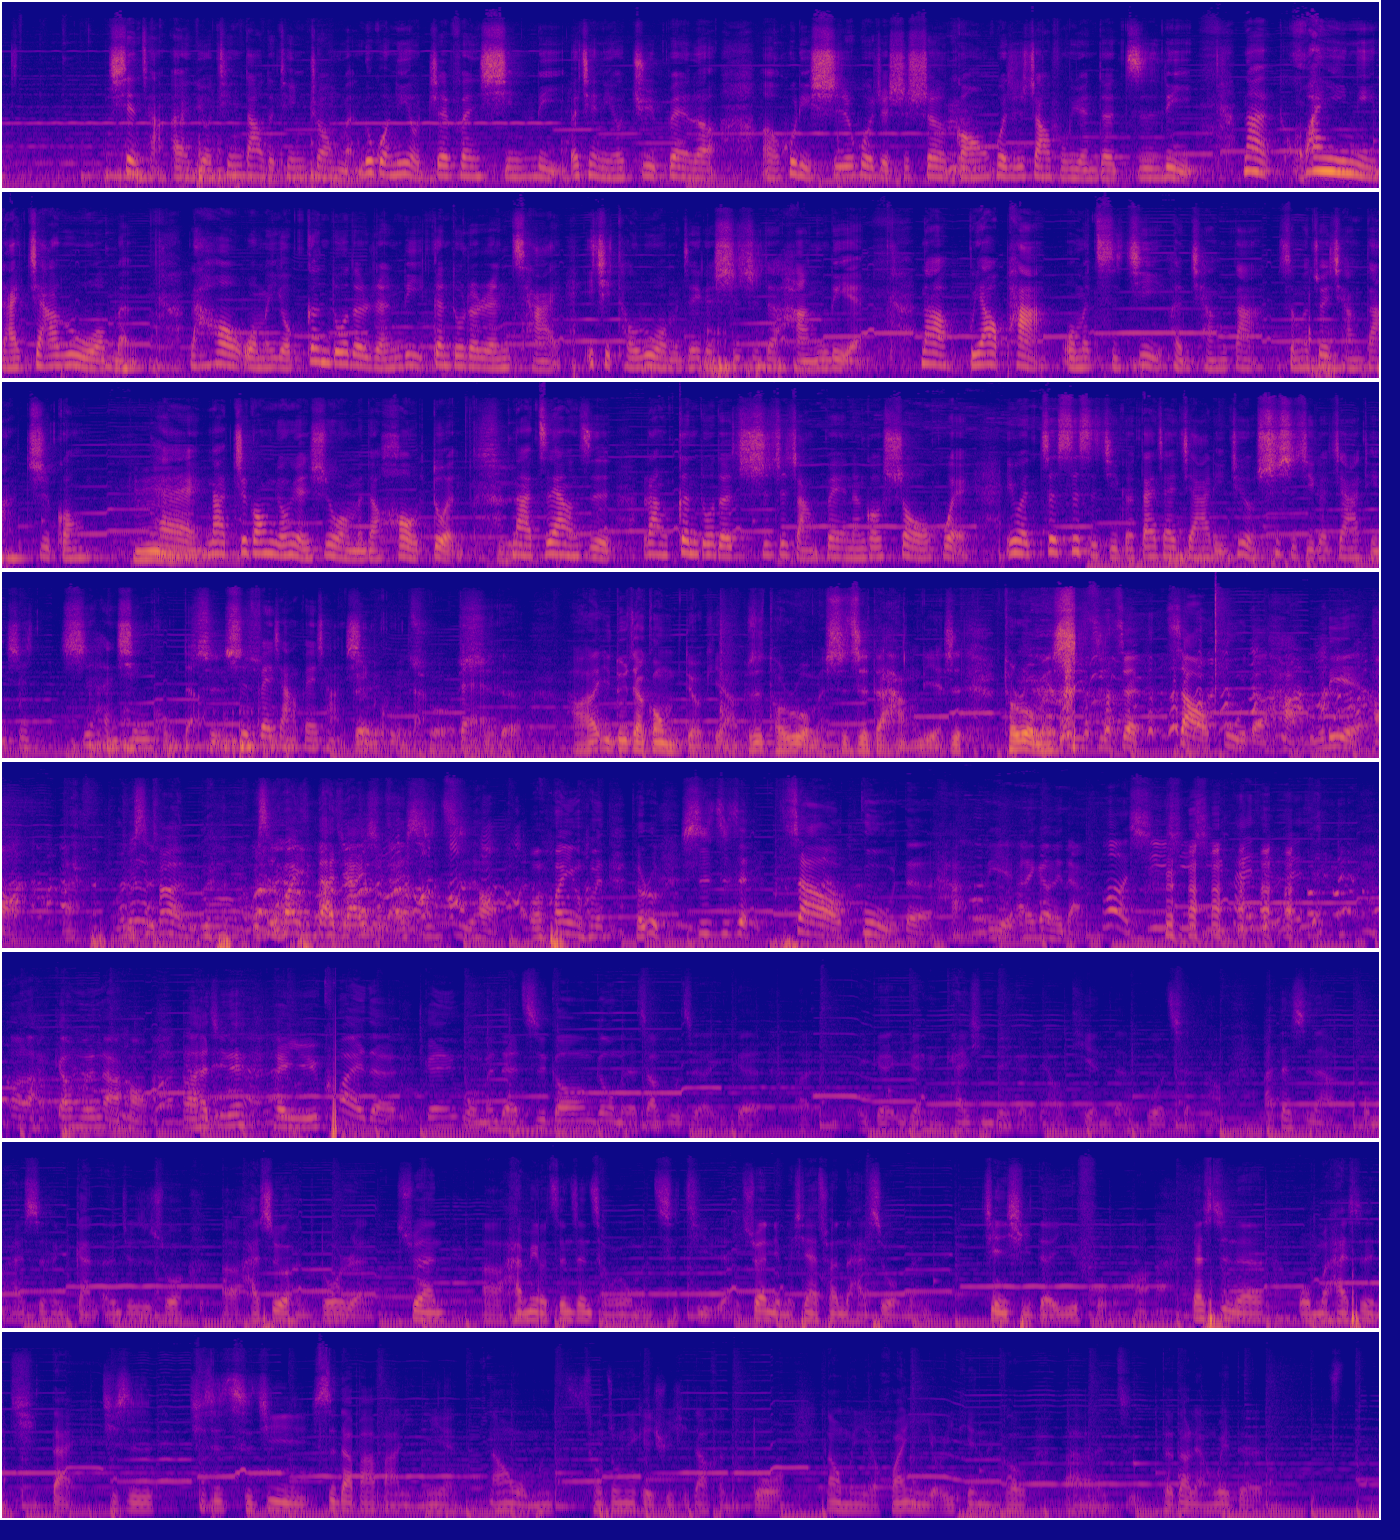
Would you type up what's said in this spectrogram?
现场呃有听到的听众们，如果你有这份心力，而且你又具备了呃护理师或者是社工或者是照服员的资历，那欢迎你来加入我们。然后我们有更多的人力、更多的人才一起投入我们这个失智的行列。那不要怕，我们慈济很强大。什么最强大？志工。嗯。嘿，那志工永远是我们的后盾。那这样子，让更多的失智长辈能够受惠，因为这四十几个待在家里，就有四十几个家庭是是很辛苦的，是，是非常非常辛苦的。对，是的。好，一度假跟我们丢弃啊，不是投入我们失智的行列，是投入我们失智症照顾的行列哈。不是，不是欢迎大家一起来失智哈，我欢迎我们投入失智症照顾的行列。阿力刚才讲，哦，嘻嘻嘻，开始开始。好了，刚温呐哈，啊，今天很愉快的跟我们的志工跟我们的照顾者一个呃一个一个很开心的一个聊天的过程哈。啊，但是呢，我们还是很感恩，就是说呃还是有很多人虽然呃还没有真正成为我们慈济人，虽然你们现在穿的还是我们见习的衣服哈。但是呢，我们还是很期待。其实，其实慈济四大八法里面，然后我们从中间可以学习到很多。那我们也欢迎有一天能够呃得到两位的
